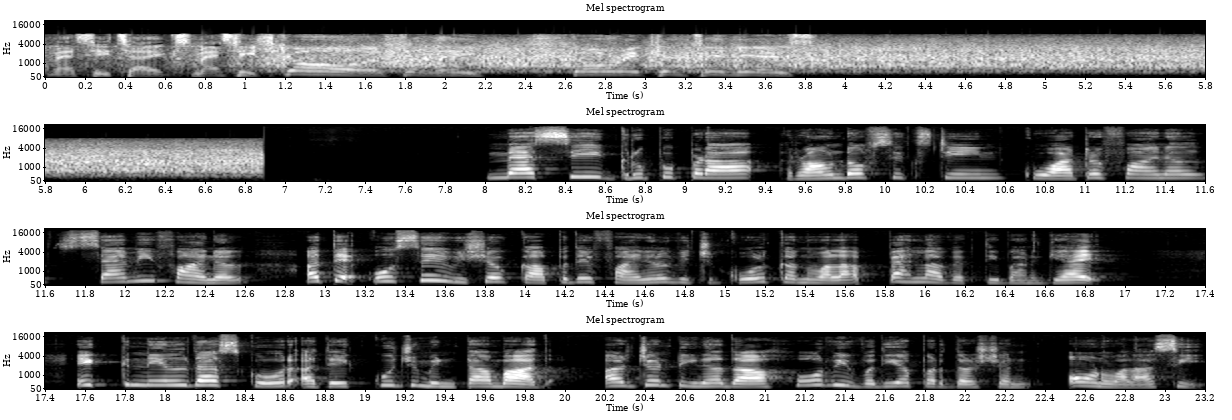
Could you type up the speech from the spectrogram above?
Messi takes, Messi scores, and the story continues. Messi group ਪੜਾ round of 16 quarter final semi final ਅਤੇ ਉਸੇ ਵਿਸ਼ਵ ਕੱਪ ਦੇ ਫਾਈਨਲ ਵਿੱਚ ਗੋਲ ਕਰਨ ਵਾਲਾ ਪਹਿਲਾ ਵਿਅਕਤੀ ਬਣ ਗਿਆ ਹੈ ਇੱਕ ਨੀਲ ਦਾ ਸਕੋਰ ਅਤੇ ਕੁਝ ਮਿੰਟਾਂ ਬਾਅਦ ਅਰਜਨਟੀਨਾ ਦਾ ਹੋਰ ਵੀ ਵਧੀਆ ਪ੍ਰਦਰਸ਼ਨ ਆਉਣ ਵਾਲਾ ਸੀ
